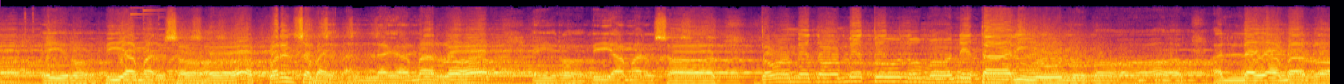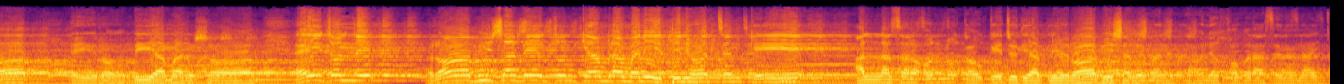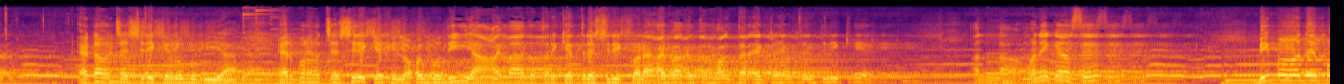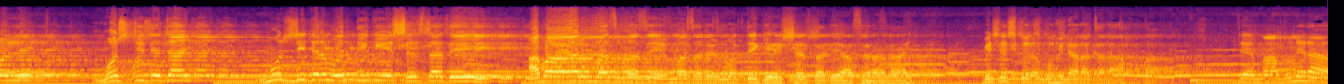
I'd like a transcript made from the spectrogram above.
এই রবি আমার সব। করেন সবাই, আল্লাহ আমার রব এই রবি আমার সব। দমে দমে তুন মনে তারি অনুভব। আল্লাহ আমার রব, এই রবি আমার সব। এই জন্যে রব হিসাবে একজনকে আমরা মানি, তিনি হচ্ছেন কে? আল্লাহ ছাড়া অন্য কাউকে যদি আপনি রব হিসাবে মানেন, তাহলে খবর আছে না নাই? এটা হচ্ছে শিরিকে রুবুবিয়া। এরপর হচ্ছে শিরিকে ফিল উবুদিয়া, ইবাদতের ক্ষেত্রে শিরিক করা। ইবাদতের হকদার একজন হচ্ছেন তিনি কে? আল্লাহ। অনেকে আছে, বিপদে পড়লে মসজিদে যায়, মসজিদের মধ্যে গিয়ে সেজদা দে আবার মাঝে মাঝে মাজারের মধ্যে গিয়ে সেজদা দিয়ে আসে নাই? বিশেষ করে মহিলারা যারা যে মা বোনেরা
